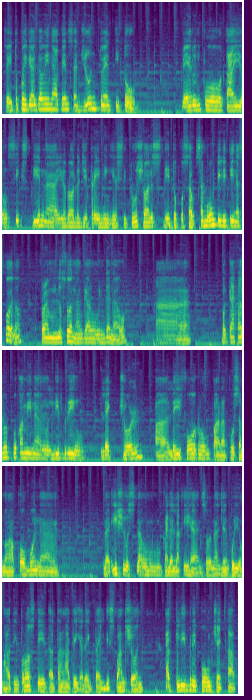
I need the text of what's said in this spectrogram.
So ito po gagawin natin sa June 22 meron po tayong 16 na urology training institutions dito po sa, sa buong Pilipinas po, no? From Luzon hanggang Mindanao. Ah, magkakaroon po kami ng libreng lecture, ah, lay forum para po sa mga common na na issues ng kalalakihan. So, nandyan po yung ating prostate at ang ating erectile dysfunction at libre pong check-up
